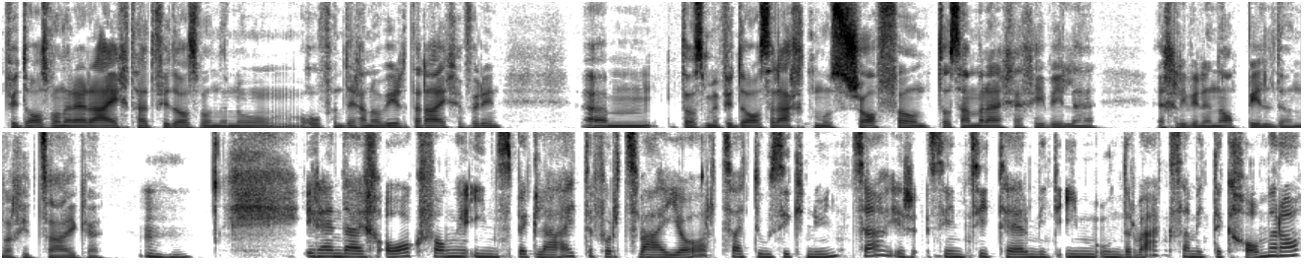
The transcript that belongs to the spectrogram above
für das, was er erreicht hat, für das, was er noch, hoffentlich auch noch wird erreichen für ihn, ähm, dass man für das Recht muss schaffen und das haben wir eigentlich ein bisschen, ein bisschen abbilden und ein bisschen zeigen. Mhm. Ihr habt eigentlich angefangen, ihn zu begleiten vor zwei Jahren, 2019. Ihr seid seither mit ihm unterwegs, auch mit der Kamera.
